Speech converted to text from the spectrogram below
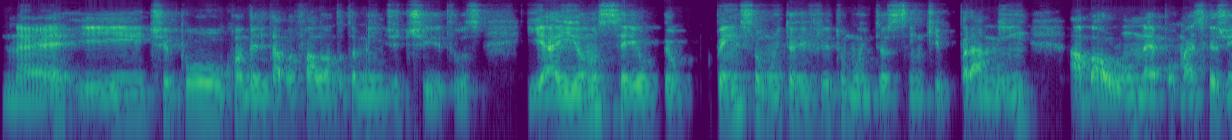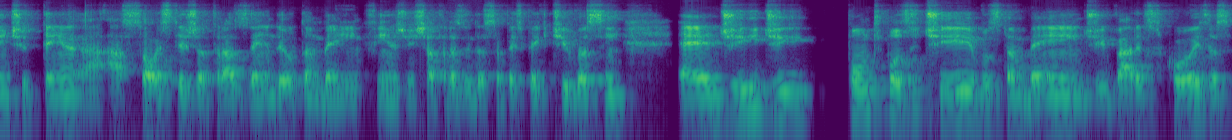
né? E, tipo, quando ele tava falando também de títulos. E aí, eu não sei, eu, eu penso muito, eu reflito muito, assim, que para mim, a Ballroom, né, por mais que a gente tenha, a, a Sol esteja trazendo, eu também, enfim, a gente está trazendo essa perspectiva, assim, é, de, de pontos positivos também de várias coisas,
